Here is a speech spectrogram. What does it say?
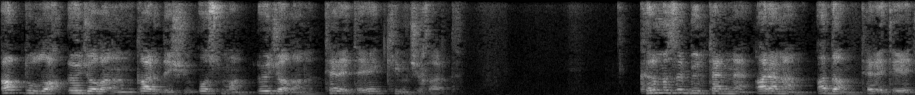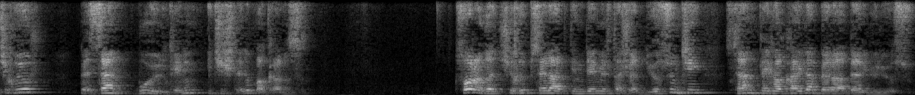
Abdullah Öcalan'ın kardeşi Osman Öcalan'ı TRT'ye kim çıkardı? Kırmızı bültenle aranan adam TRT'ye çıkıyor ve sen bu ülkenin İçişleri Bakanısın. Sonra da çıkıp Selahattin Demirtaş'a diyorsun ki sen PKK ile beraber yürüyorsun.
